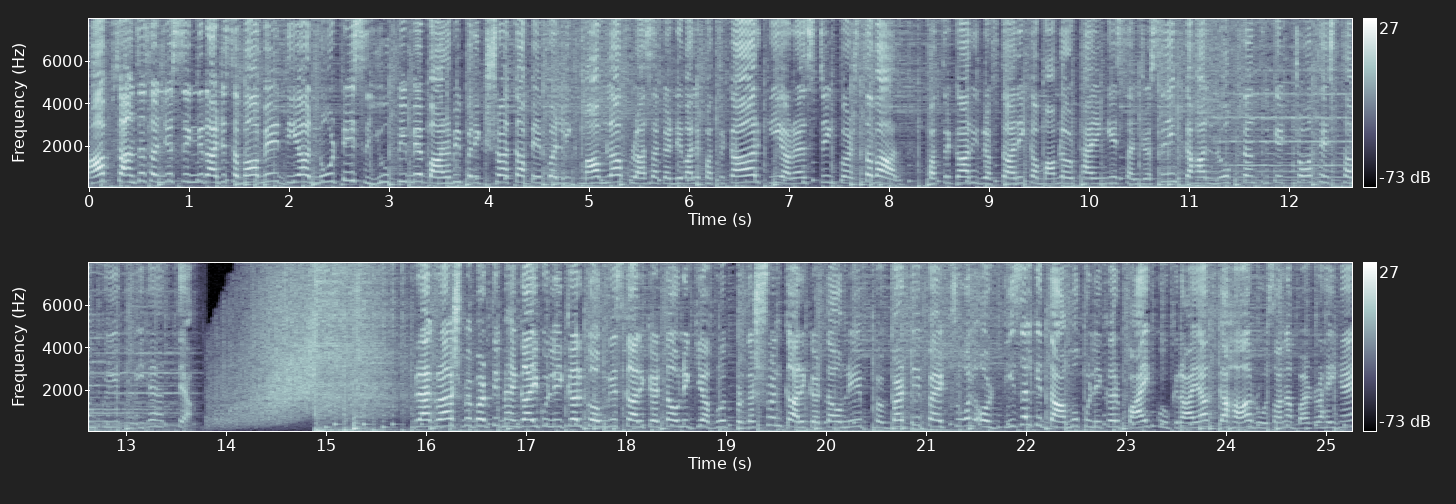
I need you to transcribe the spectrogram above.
आप सांसद संजय सिंह ने राज्यसभा में दिया नोटिस। यूपी में बारहवीं परीक्षा का पेपर लीक मामला, खुलासा करने वाले पत्रकार की अरेस्टिंग पर सवाल। पत्रकार की गिरफ्तारी का मामला उठाएँगे संजय सिंह, कहा लोकतंत्र के चौथे स्तंभ की हुई है हत्या। प्रयागराज में बढ़ती महँगाई को लेकर कांग्रेस कार्यकर्ताओं ने किया विरोध प्रदर्शन। कार्यकर्ताओं ने बढ़ते पेट्रोल और डीजल के दामों को लेकर बाइक को गिराया। कहा, रोज़ाना बढ़ रहे हैं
